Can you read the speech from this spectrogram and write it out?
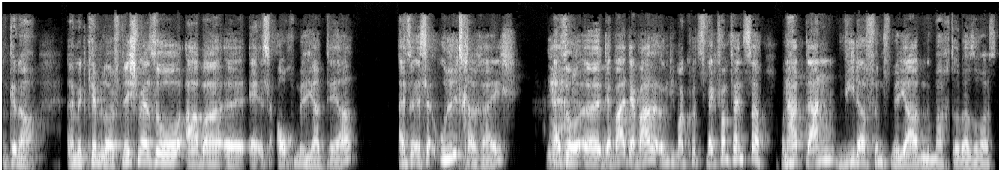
Genau. Äh, mit Kim läuft nicht mehr so, aber äh, er ist auch Milliardär. Also ist er ultra reich. Ja. Also äh, der war, der war irgendwie mal kurz weg vom Fenster und hat dann wieder fünf Milliarden gemacht oder sowas.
